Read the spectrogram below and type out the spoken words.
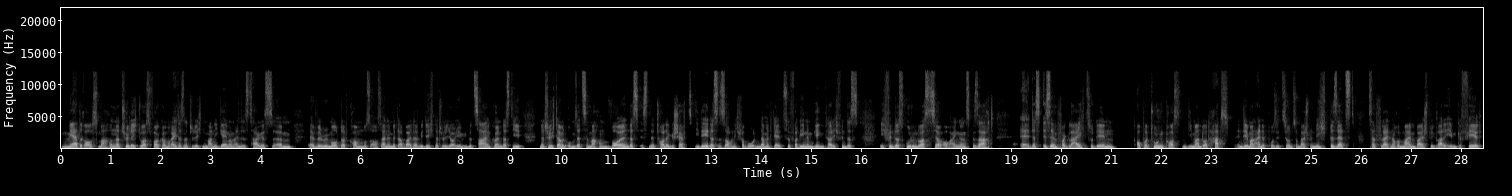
mehr draus machen. Natürlich, du hast vollkommen recht, das ist natürlich ein Money Game am Ende des Tages. Ähm, will Remote.com muss auch seine Mitarbeiter wie dich natürlich auch irgendwie bezahlen können, dass die natürlich damit Umsätze machen wollen. Das ist eine tolle Geschäftsidee. Das ist auch nicht verboten, damit Geld zu verdienen. Im Gegenteil, ich finde das, ich das gut und du hast es ja auch eingangs gesagt. Äh, das ist im Vergleich zu den opportunen Kosten, die man dort hat, indem man eine Position zum Beispiel nicht besetzt. Das hat vielleicht noch in meinem Beispiel gerade eben gefehlt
